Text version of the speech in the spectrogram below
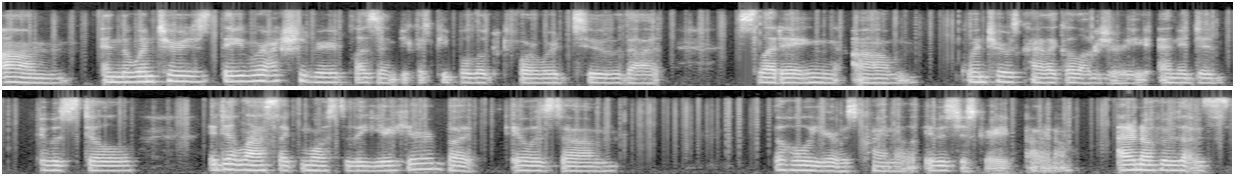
Um, and the winters they were actually very pleasant because people looked forward to that sledding. Um, winter was kind of like a luxury, and it did. It was still. It didn't last like most of the year here, but it was. Um, the whole year was kind of. It was just great. I don't know. I don't know if it was I was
